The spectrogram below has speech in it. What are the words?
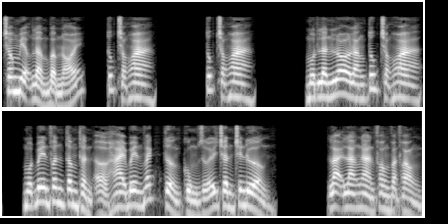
Trong miệng lẩm bẩm nói, túc trọng hoa, túc trọng hoa. Một lần lo lắng túc trọng hoa, một bên phân tâm thần ở hai bên vách tường cùng dưới chân trên đường. Lại là ngàn phòng vạn phòng,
